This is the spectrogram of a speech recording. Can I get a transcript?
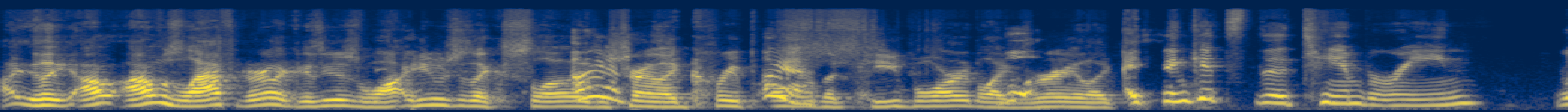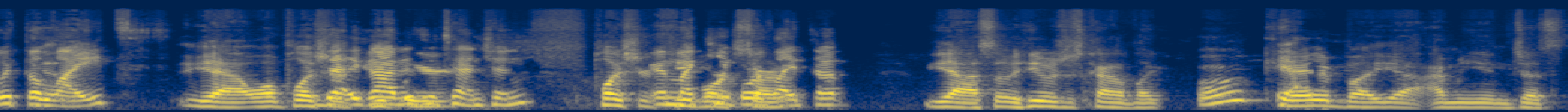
I like I, I was laughing earlier because he was wa- he was just like slowly Oh, just trying to like creep Oh, over yeah. the keyboard like Well, very like I think it's the tambourine with the Yeah, lights yeah well plus your that got his your- attention. plus your And my keyboard, keyboard started- lights up. yeah so he was just kind of like okay but yeah i mean just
